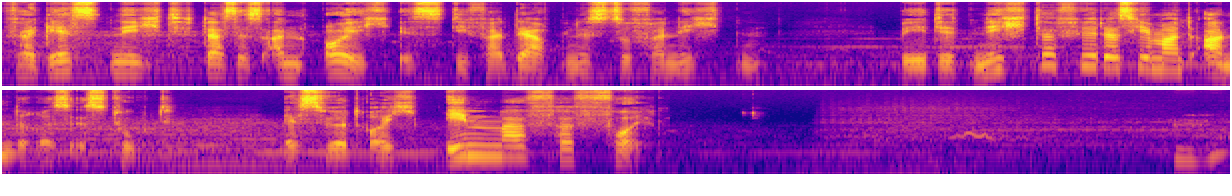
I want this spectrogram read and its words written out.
Vergesst nicht, dass es an euch ist, die Verderbnis zu vernichten. Betet nicht dafür, dass jemand anderes es tut. Es wird euch immer verfolgen. Mhm.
